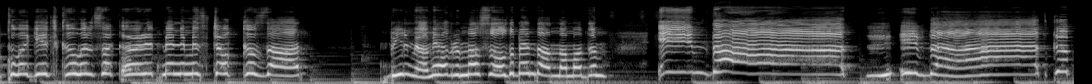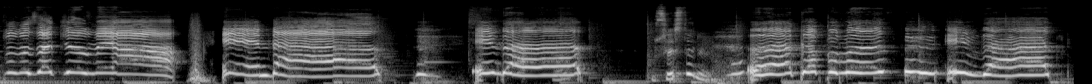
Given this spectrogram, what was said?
okula geç kalırsak öğretmenimiz çok kızar. Bilmiyorum yavrum nasıl oldu ben de anlamadım. İmdat! İmdat! Kapımız açılmıyor. İmdat! İmdat! Bu ses de ne? Aa, kapımız! İmdat!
